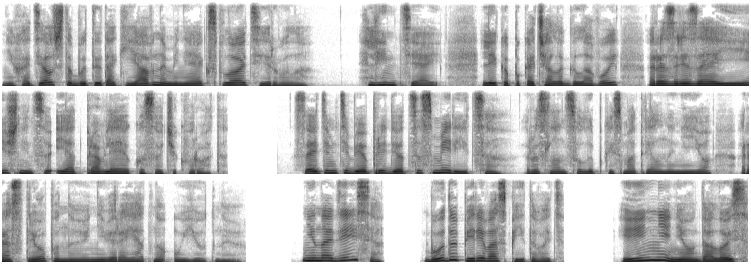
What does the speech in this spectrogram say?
Не хотел, чтобы ты так явно меня эксплуатировала. Лентяй. Лика покачала головой, разрезая яичницу и отправляя кусочек в рот. С этим тебе придется смириться. Руслан с улыбкой смотрел на нее, растрепанную, невероятно уютную. Не надейся, буду перевоспитывать. Инне не удалось,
